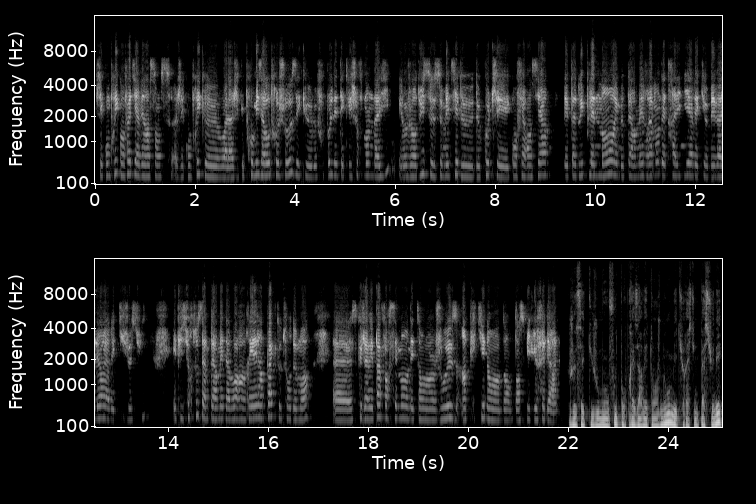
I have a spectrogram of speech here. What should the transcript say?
j'ai compris qu'en fait il y avait un sens. J'ai compris que voilà j'étais promise à autre chose et que le football n'était que l'échauffement de ma vie. Et aujourd'hui ce, ce métier de, de coach et conférencière m'épanouit pleinement et me permet vraiment d'être alignée avec mes valeurs et avec qui je suis. Et puis surtout, ça me permet d'avoir un réel impact autour de moi, euh, ce que j'avais pas forcément en étant joueuse impliquée dans, dans, dans, ce milieu fédéral. Je sais que tu joues moins au foot pour préserver ton genou, mais tu restes une passionnée.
